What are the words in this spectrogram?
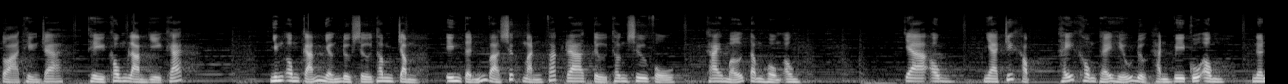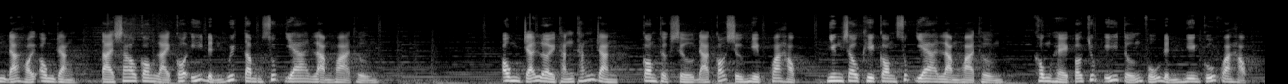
tọa thiền ra thì không làm gì khác. Nhưng ông cảm nhận được sự thâm trầm, yên tĩnh và sức mạnh phát ra từ thân sư phụ, khai mở tâm hồn ông. Cha ông, nhà triết học, thấy không thể hiểu được hành vi của ông, nên đã hỏi ông rằng tại sao con lại có ý định quyết tâm xuất gia làm hòa thượng. Ông trả lời thẳng thắn rằng con thực sự đã có sự nghiệp khoa học, nhưng sau khi con xuất gia làm hòa thượng, không hề có chút ý tưởng phủ định nghiên cứu khoa học.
